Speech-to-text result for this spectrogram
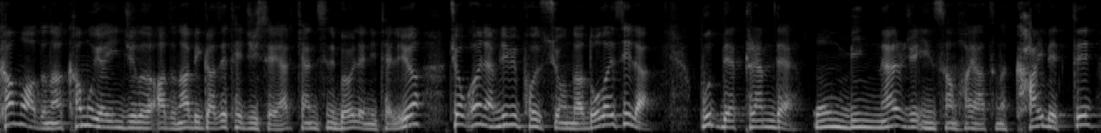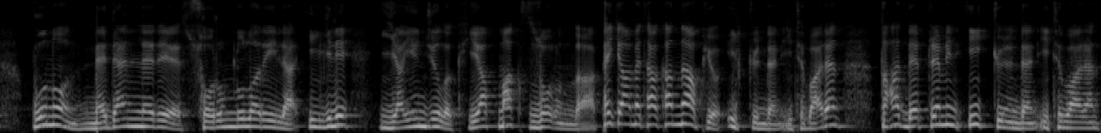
kamu adına, kamu yayıncılığı adına bir gazeteciyse eğer kendisini böyle niteliyor. Çok önemli bir pozisyonda. Dolayısıyla bu depremde on binlerce insan hayatını kaybetti. Bunun nedenleri, sorumlularıyla ilgili yayıncılık yapmak zorunda. Peki Ahmet Hakan ne yapıyor ilk günden itibaren? Daha depremin ilk gününden itibaren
